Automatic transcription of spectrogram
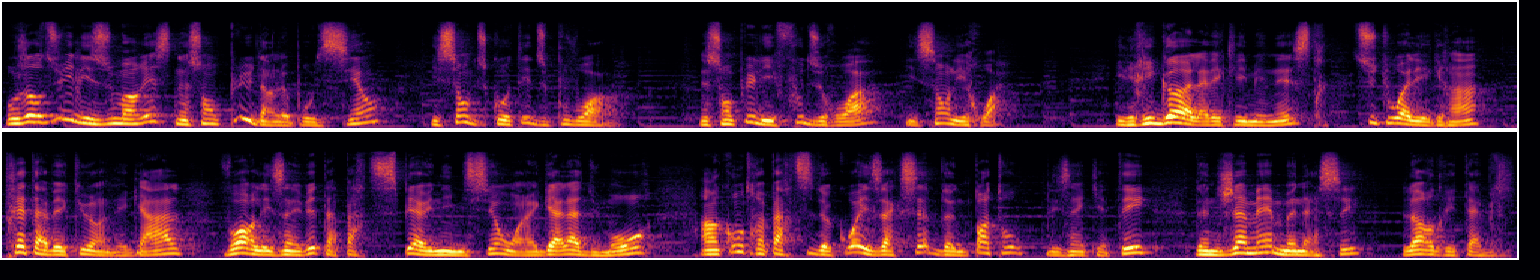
Aujourd'hui, les humoristes ne sont plus dans l'opposition, ils sont du côté du pouvoir. Ne sont plus les fous du roi, ils sont les rois. Ils rigolent avec les ministres, tutoient les grands, traitent avec eux en égal, voire les invitent à participer à une émission ou à un gala d'humour, en contrepartie de quoi ils acceptent de ne pas trop les inquiéter, de ne jamais menacer l'ordre établi.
